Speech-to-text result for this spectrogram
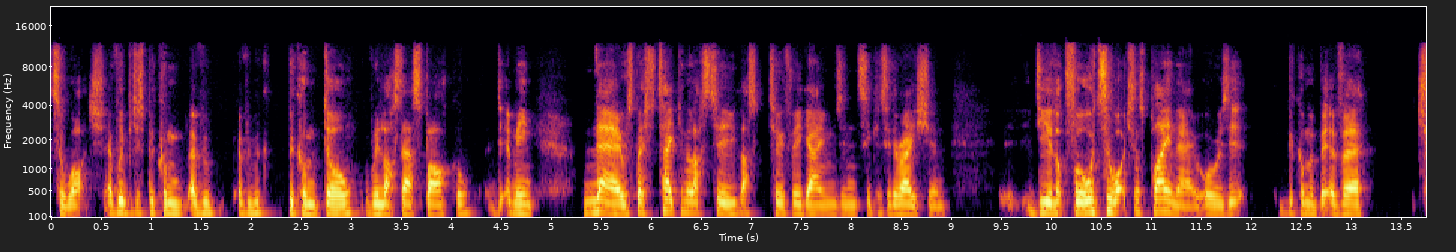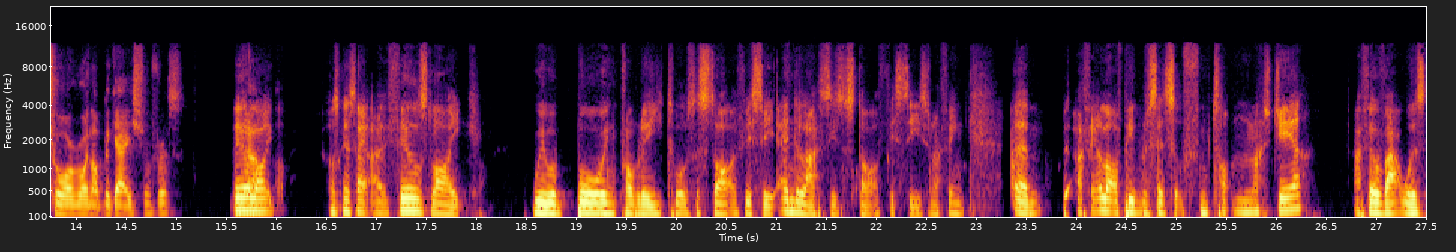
to watch? Have we just become have we, have we become dull? Have we lost our sparkle? I mean, now, especially taking the last two last two or three games into consideration, do you look forward to watching us play now, or is it become a bit of a chore or an obligation for us? Feel like I was going to say, it feels like we were boring probably towards the start of this season, end of last season, start of this season. I think, um, I think a lot of people have said sort of from Tottenham last year. I feel that was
